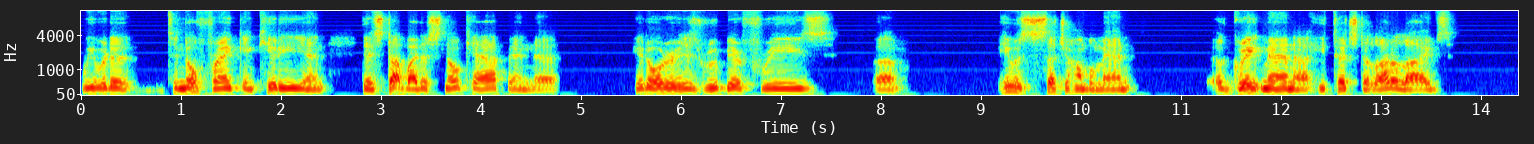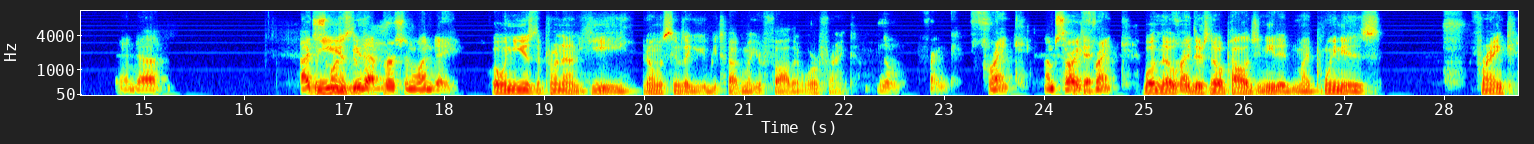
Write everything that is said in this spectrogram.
we were to to know Frank and Kitty, and they'd stop by the snow cap, and uh, he'd order his root beer freeze. Uh, he was such a humble man, a great man. Uh, he touched a lot of lives, and uh, I just want to be the- that person one day. Well, when you use the pronoun he, it almost seems like you could be talking about your father or Frank. No, Frank. Frank. I'm sorry, Okay. Frank. Well, no, Frank. there's no apology needed. My point is, Frank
